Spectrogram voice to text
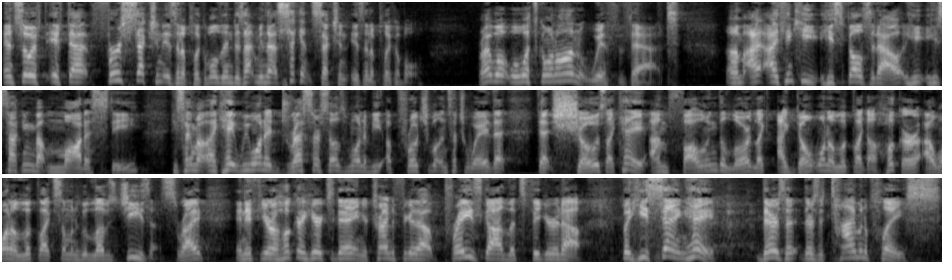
And so if, if that first section isn't applicable, then does that mean that second section isn't applicable? Right? Well, well what's going on with that? Um, I, I, think he, he spells it out. He, he's talking about modesty. He's talking about like, hey, we want to dress ourselves. We want to be approachable in such a way that, that shows like, hey, I'm following the Lord. Like, I don't want to look like a hooker. I want to look like someone who loves Jesus, right? And if you're a hooker here today and you're trying to figure that out, praise God, let's figure it out. But he's saying, hey, there's a, there's a time and a place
